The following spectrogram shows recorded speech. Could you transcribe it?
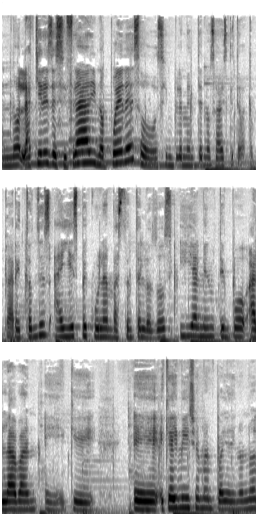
no la quieres descifrar y no puedes o simplemente no sabes qué te va a tocar. Entonces ahí especulan bastante los dos y al mismo tiempo alaban eh, que, eh, que Amy Sherman no, no,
